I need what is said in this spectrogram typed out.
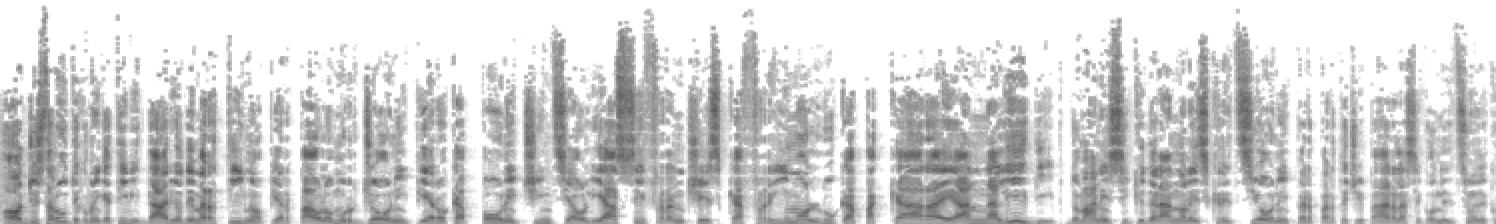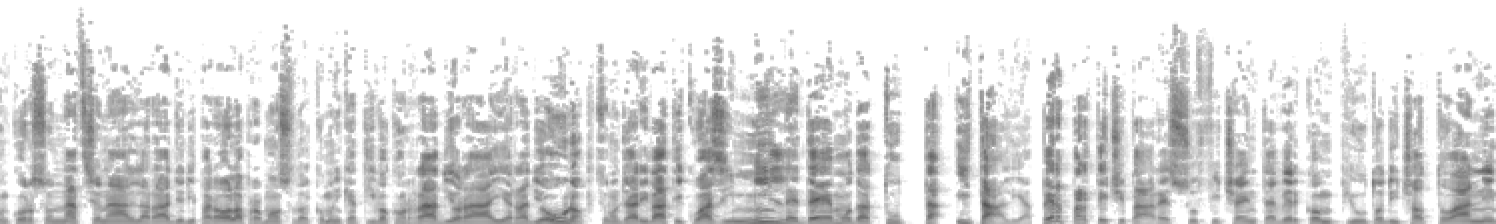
Oggi saluto i comunicativi Dario De Martino, Pierpaolo Murgioni, Piero Capponi, Cinzia Oliassi, Francesca Frimo, Luca Pacchioni Cara e Anna Lidi. Domani si chiuderanno le iscrizioni per partecipare alla seconda edizione del concorso nazionale La Radio di Parola promosso dal comunicativo con Radio Rai e Radio 1. Sono già arrivati quasi mille demo da tutta Italia. Per partecipare è sufficiente aver compiuto 18 anni.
